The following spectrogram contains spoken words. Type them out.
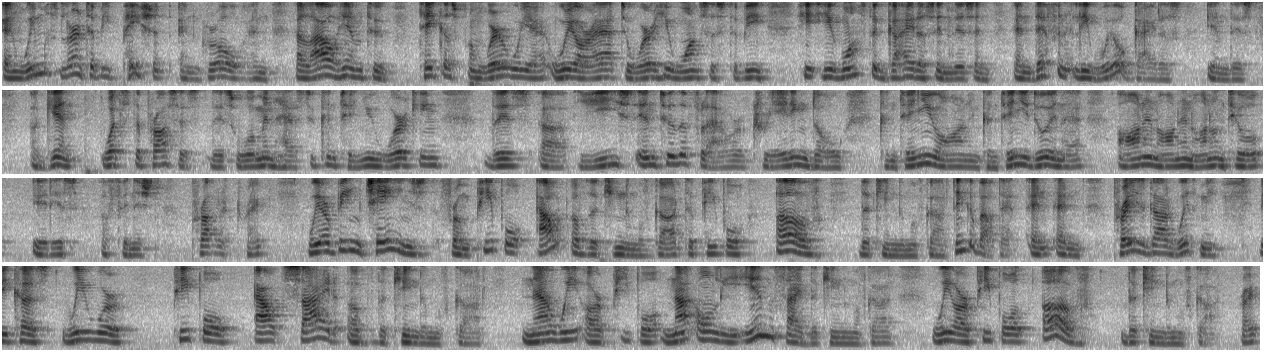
And we must learn to be patient and grow and allow Him to take us from where we are, we are at to where He wants us to be. He, he wants to guide us in this and, and definitely will guide us in this. Again, what's the process? This woman has to continue working this uh, yeast into the flour, creating dough, continue on and continue doing that on and on and on until it is a finished product, right? We are being changed from people out of the kingdom of God to people of the kingdom of God. Think about that and, and praise God with me because we were people outside of the kingdom of God. Now we are people not only inside the kingdom of God, we are people of the kingdom of God, right?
